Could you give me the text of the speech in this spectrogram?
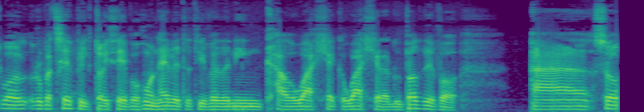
dwi'n meddwl rhywbeth tebyg doeth efo hwn hefyd ydy fydden ni'n cael y wall ag y wall ar anwybyddu fo. A so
